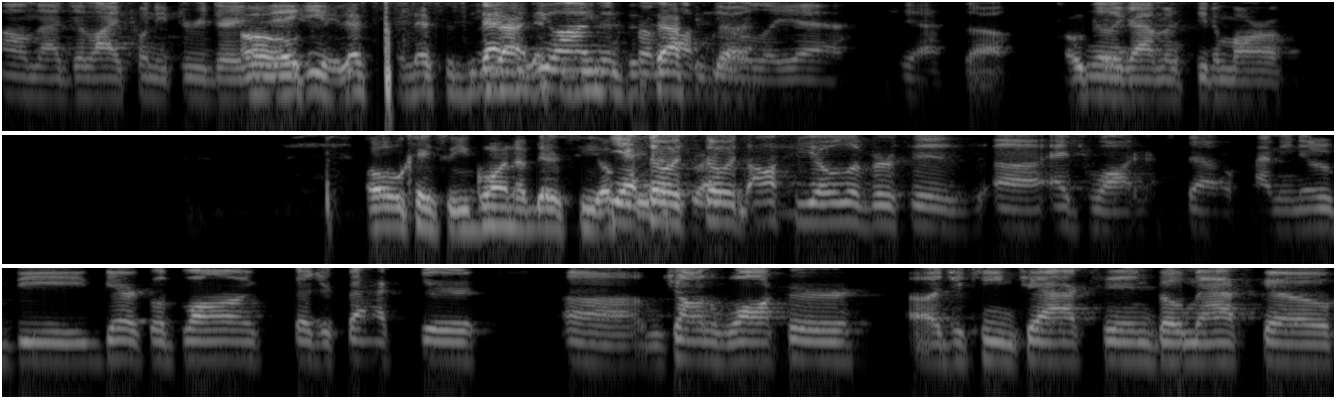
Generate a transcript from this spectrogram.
on that July 23 date. Oh, okay. He's, that's that's the that's D lineman from Osceola. Yeah, yeah. So okay. another guy I'm gonna see tomorrow. Oh, okay. So you're going up there to see? Okay, yeah. So it's right. so it's Osceola versus uh, Edgewater. So I mean, it'll be Derek LeBlanc, Cedric Baxter, um, John Walker, uh, Jakeem Jackson, Bo Masco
